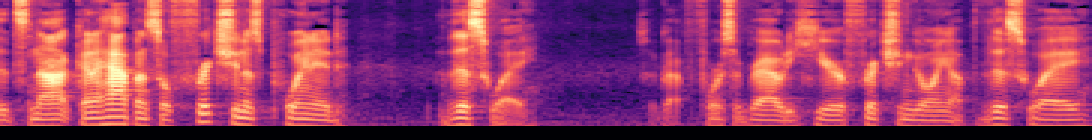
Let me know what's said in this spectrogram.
it's not going to happen. So friction is pointed this way. I've got force of gravity here, friction going up this way.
